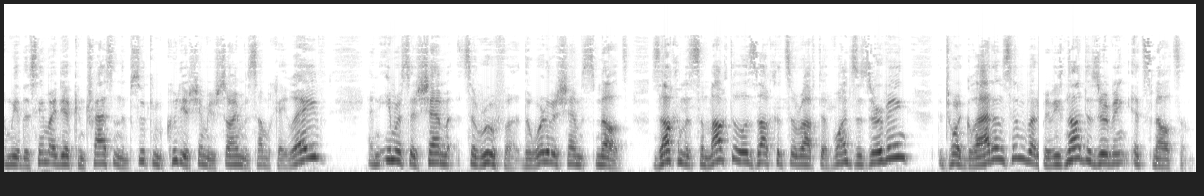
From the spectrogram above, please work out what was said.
And we have the same idea contrasting the Psukim Kudi Hashem Yishayim Samche Lev, and Imras Hashem Tzarufa, the word of Hashem smelts. Zachem is Samachta or Zachet. If one's deserving, the Torah gladdens him, but if he's not deserving, it smelts him.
